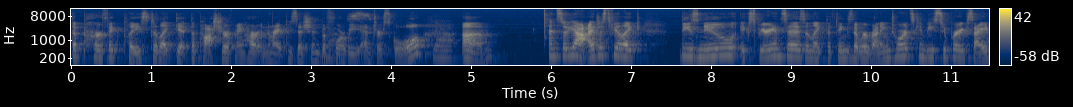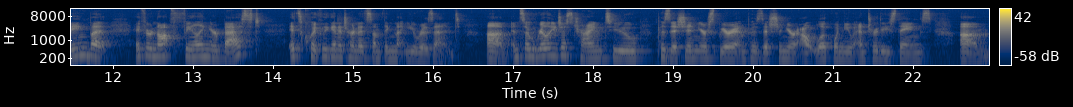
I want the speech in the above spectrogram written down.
the perfect place to like get the posture of my heart in the right position before we enter school Yeah. um and so yeah i just feel like these new experiences and like the things that we're running towards can be super exciting but if you're not feeling your best it's quickly going to turn into something that you resent um, and so really just trying to position your spirit and position your outlook when you enter these things um,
